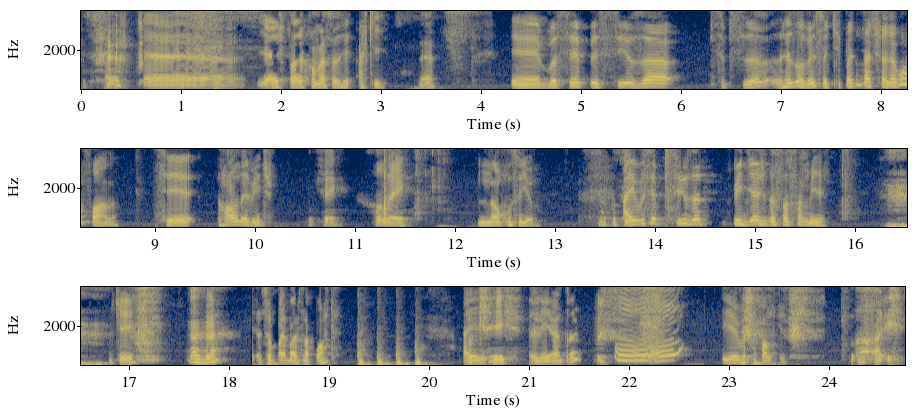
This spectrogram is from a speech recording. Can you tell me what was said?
Certo. É, e a história começa aqui, né? É, você precisa. Você precisa resolver isso aqui pra tentar tirar de alguma forma. Você rola um D20. Ok, rolei. Não conseguiu. Não. Aí você precisa pedir ajuda da sua família. Ok? Aham, Seu pai bate na porta. Aí ok. ele entra. E aí você fala o quê? Pai,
